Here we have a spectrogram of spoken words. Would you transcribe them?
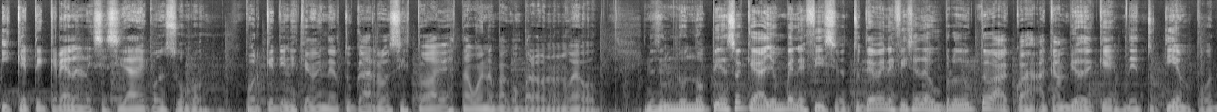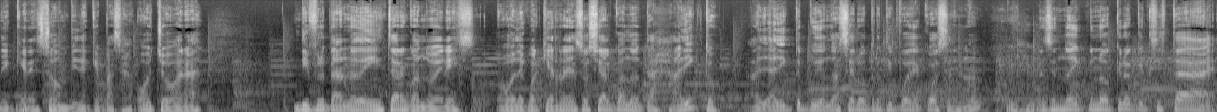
y que te crea la necesidad de consumo. Porque tienes que vender tu carro si todavía está bueno para comprar uno nuevo? Entonces no, pienso que haya un beneficio. Tú te beneficias de un producto a, cambio de qué? De tu tiempo, de que eres zombie, de que pasas 8 horas disfrutando de Instagram cuando eres, o de cualquier red social cuando estás adicto. Adicto pudiendo hacer otro tipo de cosas, ¿no? Entonces no, no creo que exista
